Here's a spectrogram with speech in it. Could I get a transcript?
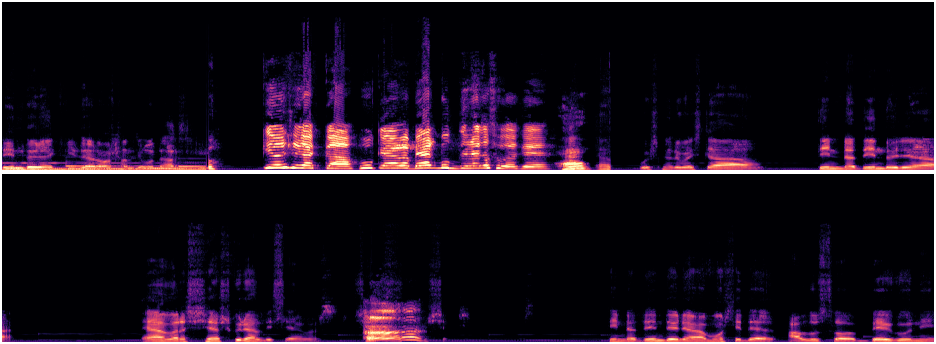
দিন ধরে কি যে অশান্তি মধ্যে আসছি কি। হয়েছে কাকা? আবার ব্যাগ বুক দিয়ে গেছো কাকে? কৃষ্ণের বাইসটা তিনটা দিন ধরে এবার শেষ করে আল দিছে এবার। তিনটা দিন ধরে মসজিদে আলু সব বেগুনি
